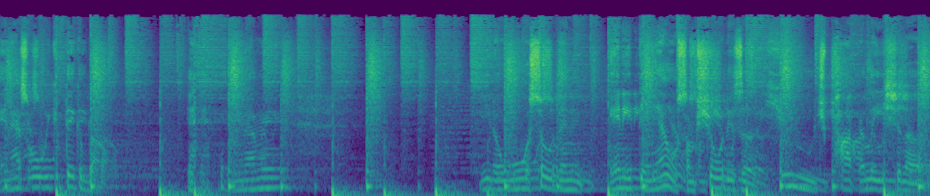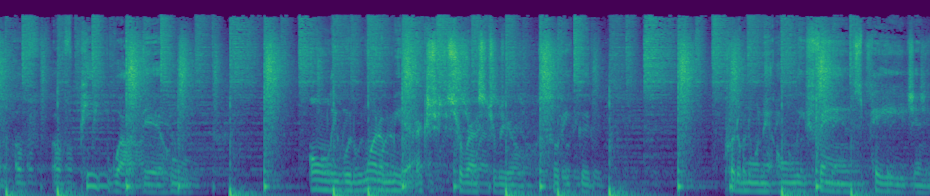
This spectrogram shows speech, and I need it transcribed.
And that's all we could think about. you know what I mean? you know, more so than anything else, I'm sure there's a huge population of, of, of people out there who only would want to meet an extraterrestrial so they could put them on their OnlyFans page and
